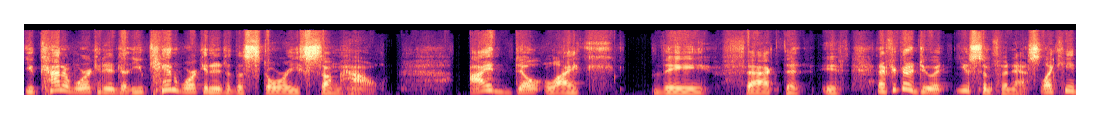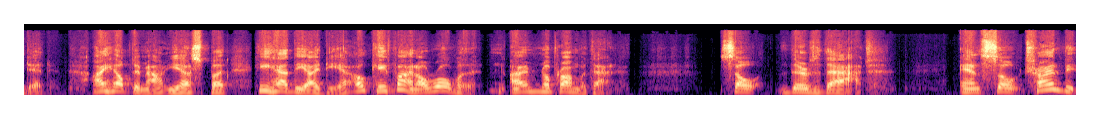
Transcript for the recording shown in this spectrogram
you kind of work it into you can work it into the story somehow. I don't like the fact that if if you're going to do it, use some finesse like he did. I helped him out, yes, but he had the idea. Okay, fine, I'll roll with it. I have no problem with that. So there's that. And so try and be,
